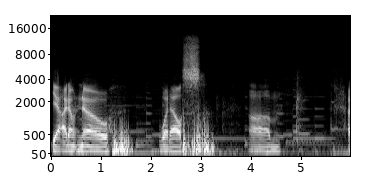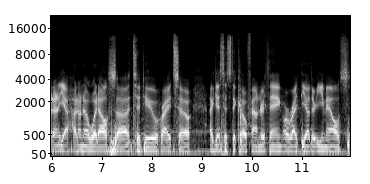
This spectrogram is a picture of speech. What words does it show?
yeah i don't know what else um, I don't yeah, I don't know what else uh, to do, right? So I guess it's the co-founder thing or write the other emails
